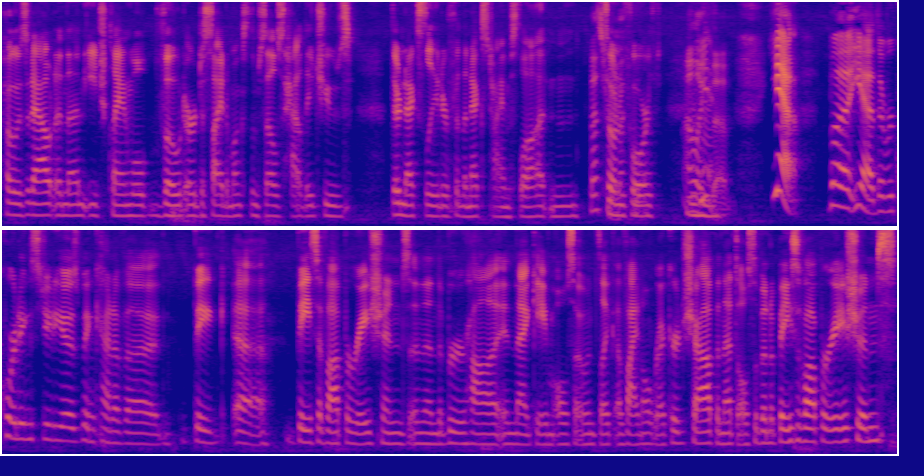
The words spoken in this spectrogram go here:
pose it out, and then each clan will vote or decide amongst themselves how they choose their next leader for the next time slot, and That's so on and cool. forth. I like Mhm. that. Yeah, but yeah, the recording studio has been kind of a big uh, base of operations, and then the Brujah in that game also owns like a vinyl record shop, and that's also been a base of operations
